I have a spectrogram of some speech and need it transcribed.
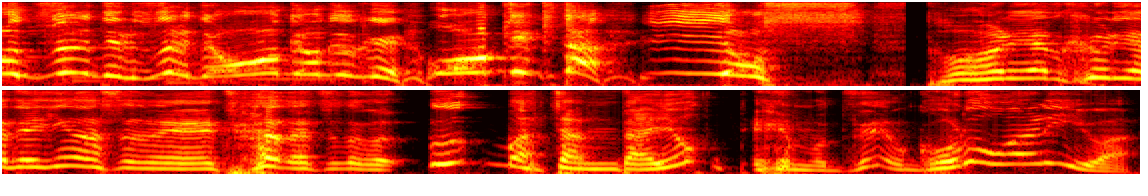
うずれてるずれてるオーケーオーケーオーケーオーケー来たよしとりあえずクリアできましたね。ただちょっと、うっまちゃんだよえ、もう全部語呂悪いわ。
